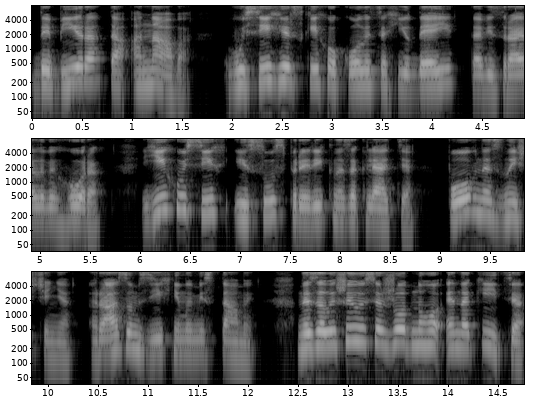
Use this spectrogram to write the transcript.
Дебіра та Анава, в усіх гірських околицях Юдеї та в Ізраїлевих горах. Їх усіх Ісус прирік на закляття, повне знищення разом з їхніми містами. Не залишилося жодного енакійця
